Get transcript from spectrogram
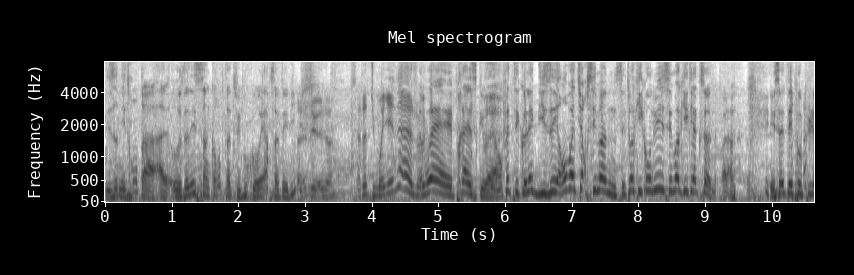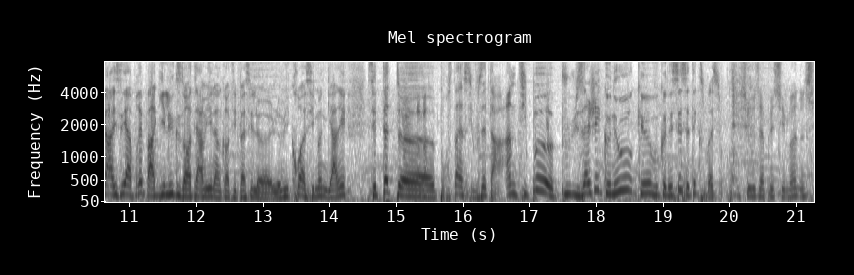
des années 30 à- à- aux années 50, ça te fait beaucoup rire ça t'est dit Euh, du- euh, ça date du Moyen-Âge. ouais. Ouais, presque. ouais. En fait, ses collègues disaient En voiture, Simone, c'est toi qui conduis, c'est moi qui klaxonne. Voilà. Et ça a été popularisé après par Guy Lux dans Interville hein, quand il passait le, le micro à Simone Garnier. C'est peut-être euh, pour ça, si vous êtes un, un petit peu plus âgé que nous, que vous connaissez cette expression. Si vous appelez Simone aussi.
